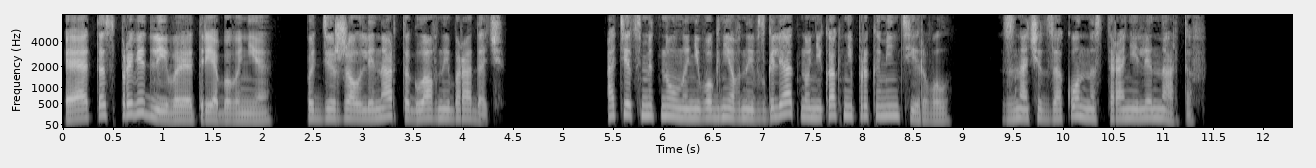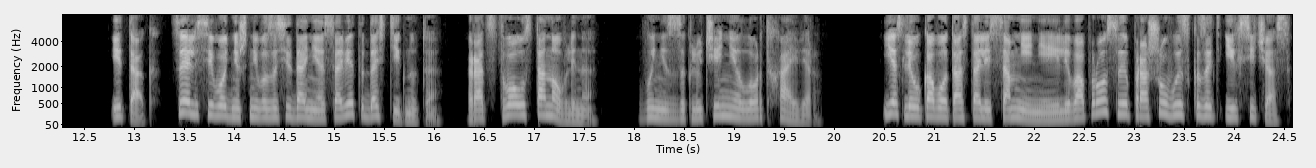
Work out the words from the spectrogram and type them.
«Это справедливое требование», — поддержал Ленарта главный бородач. Отец метнул на него гневный взгляд, но никак не прокомментировал. Значит, закон на стороне Ленартов. «Итак, цель сегодняшнего заседания Совета достигнута. Родство установлено», — вынес заключение лорд Хайвер. «Если у кого-то остались сомнения или вопросы, прошу высказать их сейчас».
